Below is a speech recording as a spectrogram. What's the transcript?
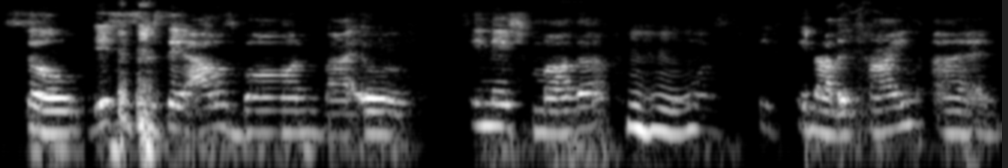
So this is to say I was born by a teenage mother Mm-hmm. who was 15 at the time and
